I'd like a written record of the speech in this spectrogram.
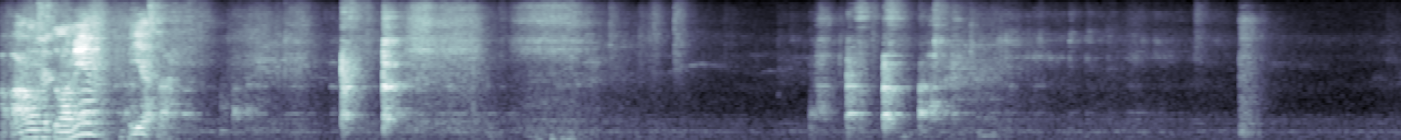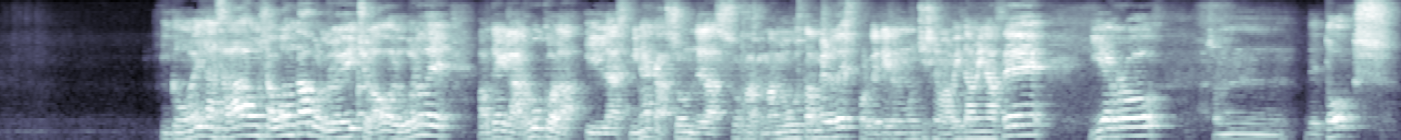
Apagamos esto también y ya está. Y como veis la ensalada aún se aguanta porque lo he dicho, lo bueno de, aparte de que la rúcula y la espinaca son de las hojas que más me gustan verdes porque tienen muchísima vitamina C, hierro, son detox,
